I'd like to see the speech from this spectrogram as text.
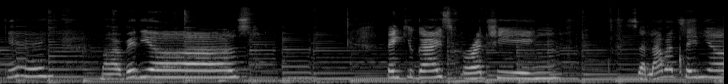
aking mga videos. Thank you guys for watching. Salamat sa inyo.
